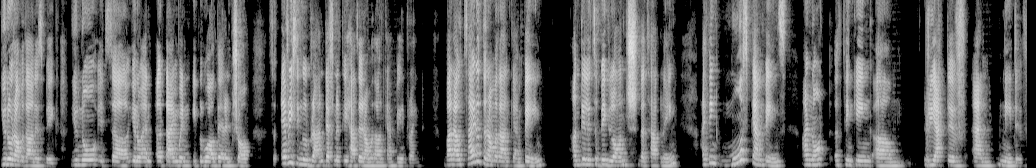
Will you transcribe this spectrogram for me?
you know, Ramadan is big. You know, it's uh, you know, an, a time when people go out there and shop. So every single brand definitely have their Ramadan campaign right. But outside of the Ramadan campaign, until it's a big launch that's happening. I think most campaigns are not uh, thinking um, reactive and native.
